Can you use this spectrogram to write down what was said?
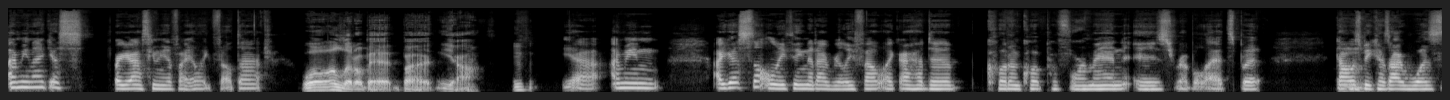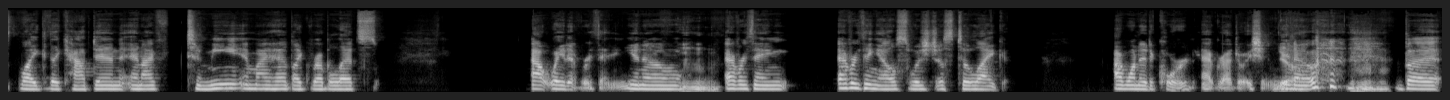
I mean, I guess, are you asking me if I like felt that? Well, a little bit, but yeah. Yeah. I mean, I guess the only thing that I really felt like I had to quote unquote perform in is Rebelettes, but that was Mm. because I was like the captain and I, to me in my head, like Rebelettes outweighed everything, you know, Mhm. everything, everything else was just to like, I wanted a cord at graduation, you Yeah. know, Mhm. but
